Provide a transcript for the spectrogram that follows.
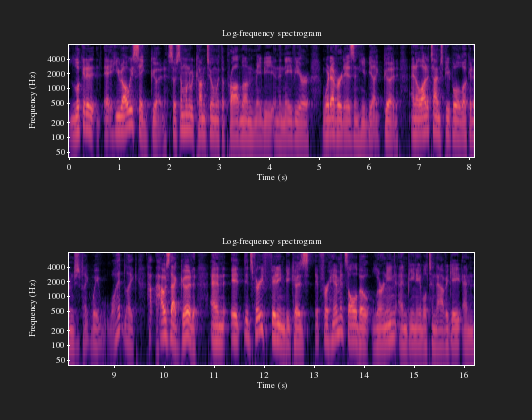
look at it eh, he would always say good. So someone would come to him with a problem maybe in the navy or whatever it is and he'd be like good. And a lot of times people look at him just like wait what? Like how, how's that good? And it, it's very fitting because it, for him it's all about learning and being able to navigate. And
